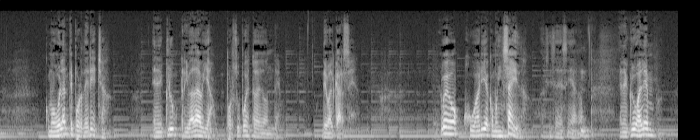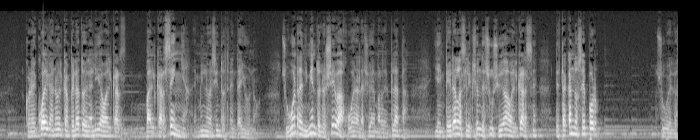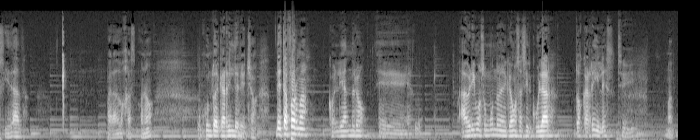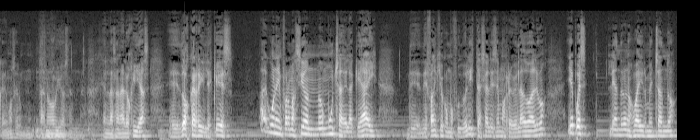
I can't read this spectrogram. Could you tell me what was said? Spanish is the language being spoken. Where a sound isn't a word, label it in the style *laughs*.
como volante por derecha, en el club Rivadavia, por supuesto de dónde, de Balcarce. Luego jugaría como inside, así se decía, ¿no? En el club Alem, con el cual ganó el campeonato de la Liga Balcarceña en 1931. Su buen rendimiento lo lleva a jugar a la ciudad de Mar del Plata y a integrar la selección de su ciudad, Balcarce, destacándose por su velocidad, paradojas o no, junto al carril derecho. De esta forma, con Leandro abrimos un mundo en el que vamos a circular dos carriles. No queremos ser tan obvios en, las analogías. Eh, dos carriles, que es alguna información, no mucha de la que hay de, de Fangio como futbolista, ya les hemos revelado algo. Y después Leandro nos va a ir mechando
